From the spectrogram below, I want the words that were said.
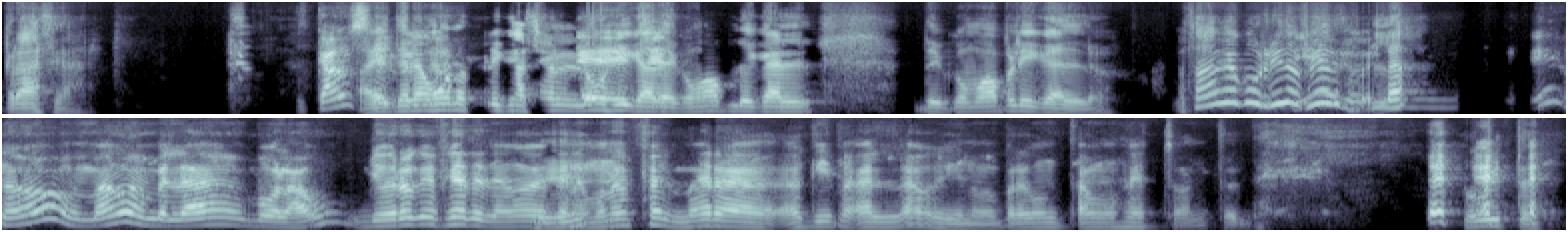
Gracias. Ahí tenemos una explicación lógica de cómo aplicar, de cómo aplicarlo. No se me había ocurrido, fíjate, ¿verdad? Sí, no, hermano, en verdad, volado. Yo creo que, fíjate, tenemos una enfermera aquí al lado y no preguntamos esto antes de. ¿Tuviste?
